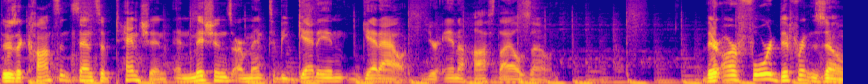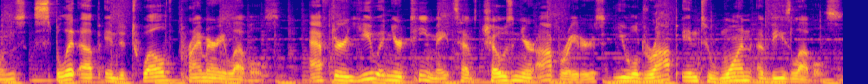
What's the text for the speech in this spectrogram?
There's a constant sense of tension, and missions are meant to be get in, get out. You're in a hostile zone. There are four different zones split up into 12 primary levels. After you and your teammates have chosen your operators, you will drop into one of these levels.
